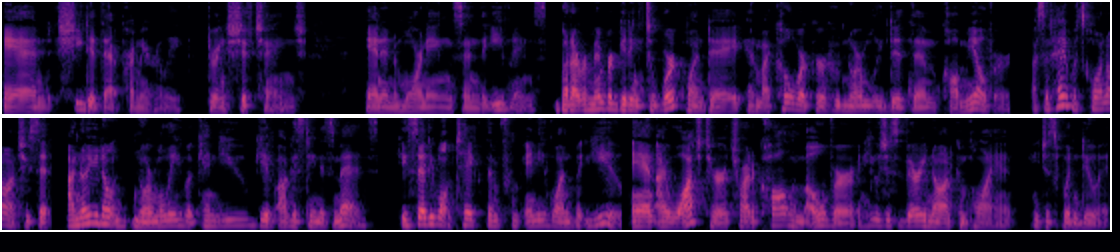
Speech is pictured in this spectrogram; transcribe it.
and she did that primarily during shift change and in the mornings and the evenings. But I remember getting to work one day and my coworker who normally did them called me over. I said, Hey, what's going on? She said, I know you don't normally, but can you give Augustine his meds? He said he won't take them from anyone but you. And I watched her try to call him over, and he was just very non compliant. He just wouldn't do it.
